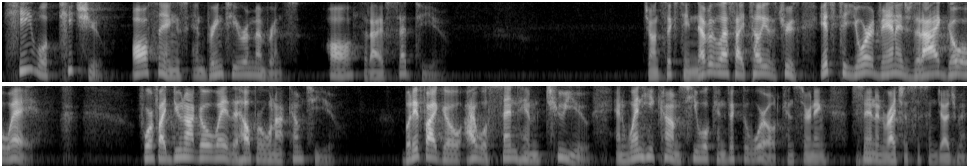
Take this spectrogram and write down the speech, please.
he will teach you all things and bring to your remembrance all that I have said to you. John 16, nevertheless, I tell you the truth. It's to your advantage that I go away. For if I do not go away, the Helper will not come to you. But if I go, I will send him to you. And when he comes, he will convict the world concerning sin and righteousness and judgment.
